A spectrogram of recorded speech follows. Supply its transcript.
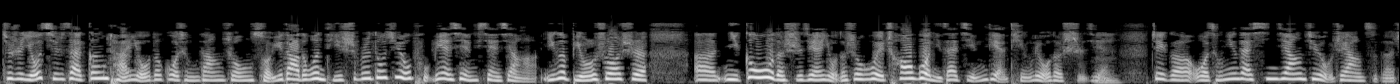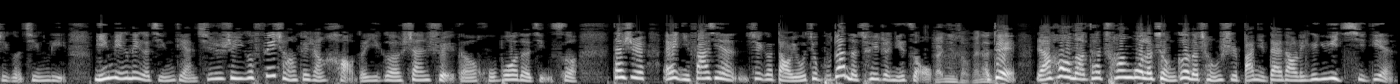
就是，尤其是在跟团游的过程当中所遇到的问题，是不是都具有普遍性现象啊？一个比如说是，呃，你购物的时间有的时候会超过你在景点停留的时间。这个我曾经在新疆就有这样子的这个经历。明明那个景点其实是一个非常非常好的一一个山水的湖泊的景色，但是哎，你发现这个导游就不断的催着你走，赶紧走，赶紧走。对，然后呢，他穿过了整个的城市，把你带到了一个玉器店，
